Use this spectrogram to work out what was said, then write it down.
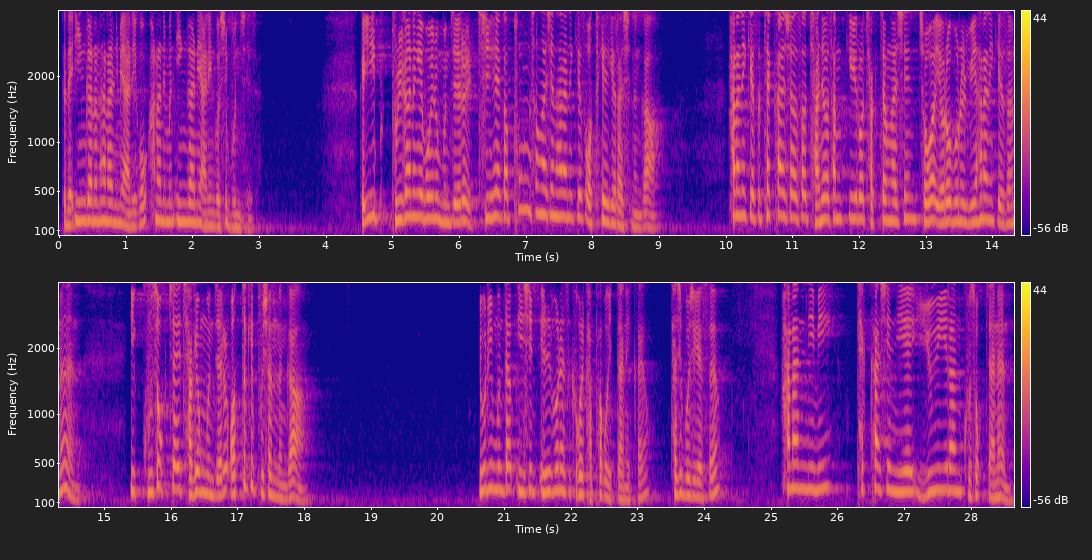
근데 인간은 하나님이 아니고 하나님은 인간이 아닌 것이 문제죠. 그러니까 이 불가능해 보이는 문제를 지혜가 풍성하신 하나님께서 어떻게 해결하시는가? 하나님께서 택하셔서 자녀 삼기로 작정하신 저와 여러분을 위해 하나님께서는 이 구속자의 자격 문제를 어떻게 푸셨는가? 요리문답 21번에서 그걸 답하고 있다니까요. 다시 보시겠어요? 하나님이 택하신 이의 유일한 구속자는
